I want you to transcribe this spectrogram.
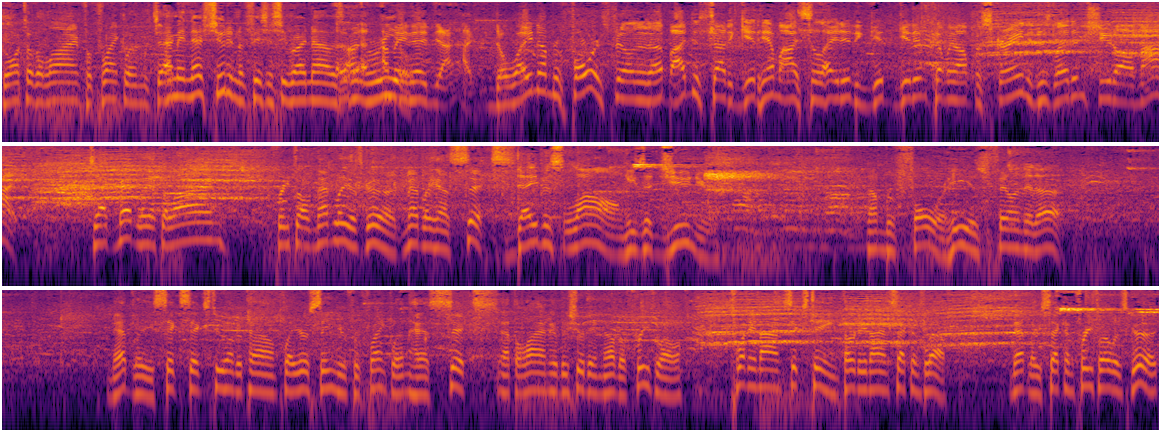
Going to the line for Franklin. Jack- I mean, their shooting efficiency right now is unreal. I mean, it, I, the way number four is filling it up, I just try to get him isolated and get get him coming off the screen and just let him shoot all night. Jack Medley at the line. Free throw Medley is good. Medley has six. Davis Long, he's a junior. Number four, he is filling it up. Medley, 6'6", 200-pound player, senior for Franklin, has six at the line. He'll be shooting another free throw. 29-16, 39 seconds left. Medley's second free throw is good.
